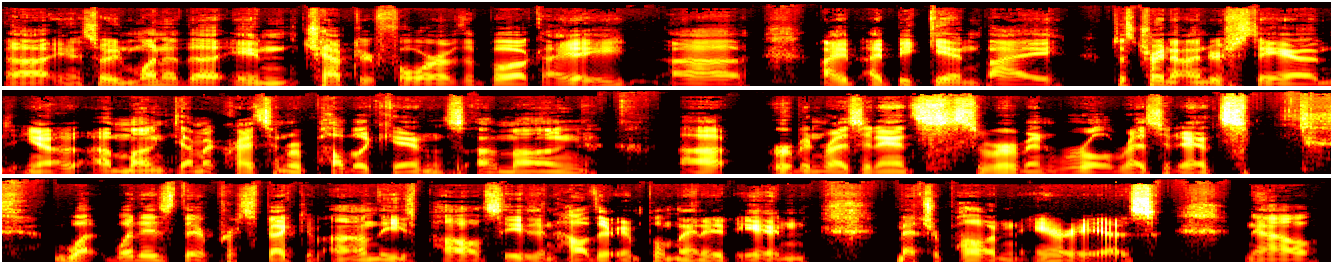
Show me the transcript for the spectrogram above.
uh, so in one of the in chapter four of the book, I, uh, I, I begin by just trying to understand, you know, among Democrats and Republicans, among uh, urban residents, suburban, rural residents, what what is their perspective on these policies and how they're implemented in metropolitan areas? Now,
